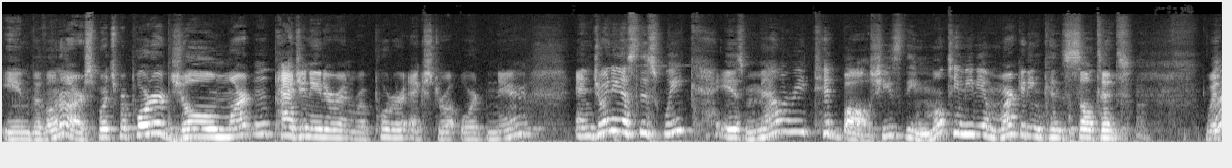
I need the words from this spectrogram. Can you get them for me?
Ian Bivona, our sports reporter, Joel Martin, paginator and reporter extraordinaire. And joining us this week is Mallory Tidball. She's the multimedia marketing consultant with,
